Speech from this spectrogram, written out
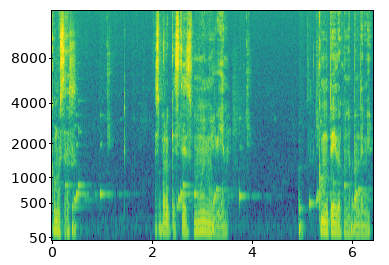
¿Cómo estás? Espero que estés muy muy bien. ¿Cómo te ha ido con la pandemia?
